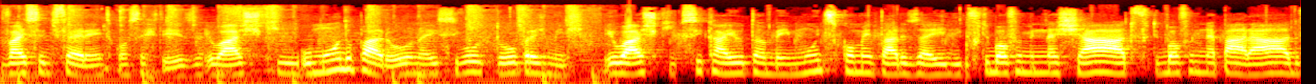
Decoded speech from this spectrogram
vai ser diferente, com certeza. Eu acho que o mundo parou, né? E se voltou para as meninas. Eu acho que se caiu também muitos comentários aí futebol feminino é chato, futebol feminino é parado,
